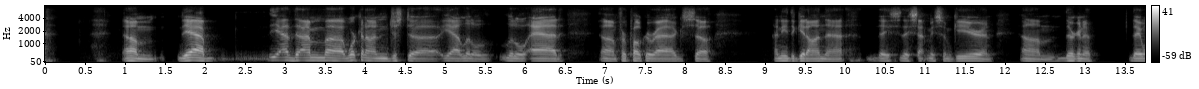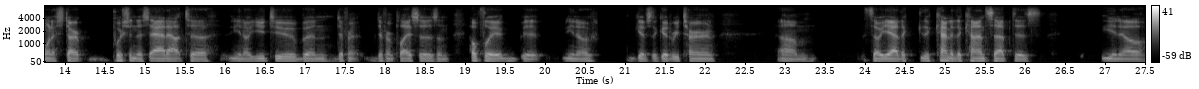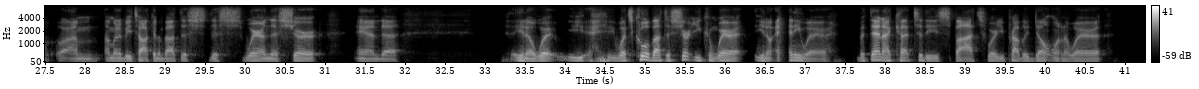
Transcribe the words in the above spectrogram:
Um. Yeah. Yeah. I'm uh, working on just uh yeah a little little ad um, for Poker Rags. So I need to get on that. They they sent me some gear and um, they're gonna they want to start pushing this ad out to you know YouTube and different different places and hopefully it, it you know gives a good return. Um, so yeah, the the kind of the concept is you know i'm i'm going to be talking about this this wearing this shirt and uh you know what what's cool about this shirt you can wear it you know anywhere but then i cut to these spots where you probably don't want to wear it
